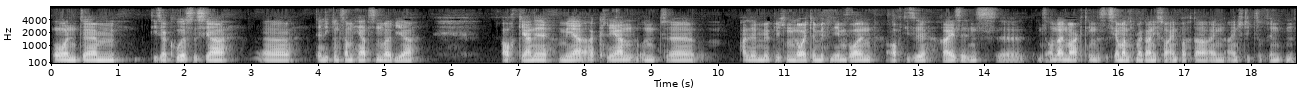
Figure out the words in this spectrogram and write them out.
Und ähm, dieser Kurs ist ja, äh, der liegt uns am Herzen, weil wir auch gerne mehr erklären und äh, alle möglichen Leute mitnehmen wollen auf diese Reise ins, äh, ins Online-Marketing. Das ist ja manchmal gar nicht so einfach, da einen Einstieg zu finden.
